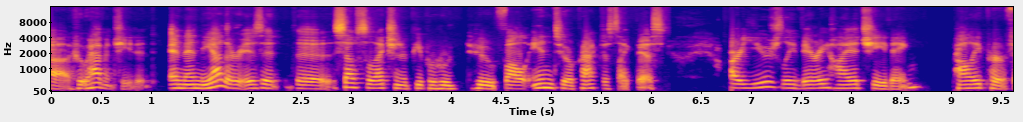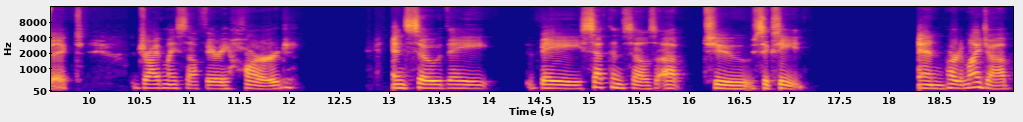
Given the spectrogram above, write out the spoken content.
uh, who haven't cheated. And then the other is that the self selection of people who who fall into a practice like this are usually very high achieving, poly perfect, drive myself very hard, and so they they set themselves up to succeed. And part of my job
